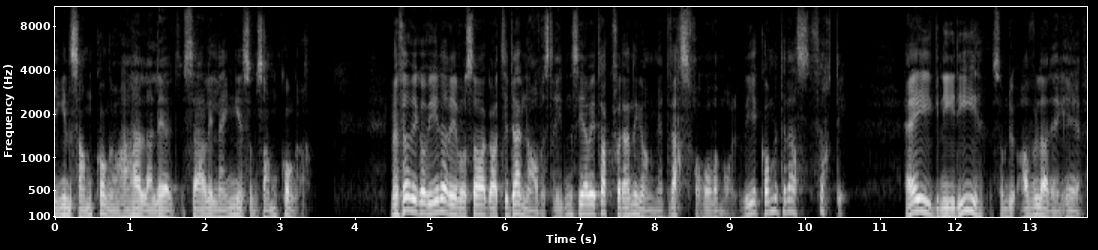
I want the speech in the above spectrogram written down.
Ingen samkonger har heller levd særlig lenge som samkonger. Men før vi går videre i vår saga til den arvestriden, sier vi takk for denne gang med et vers fra Håvamål. Vi er kommet til vers 40. Ei, gni gnidi, som du avler deg hev.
